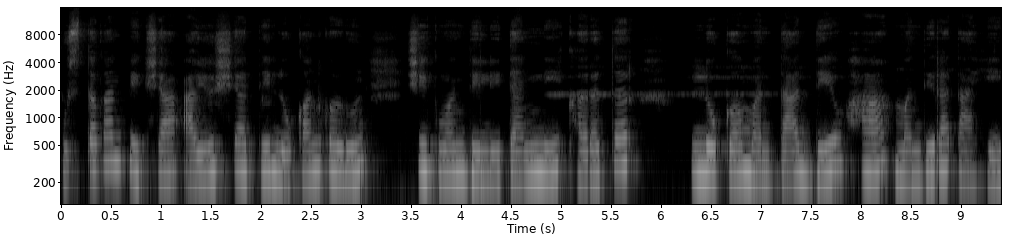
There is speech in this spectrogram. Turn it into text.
पुस्तकांपेक्षा आयुष्यातील लोकांकडून शिकवण दिली त्यांनी. खरंतर लोक म्हणतात देव हा मंदिरात आहे.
